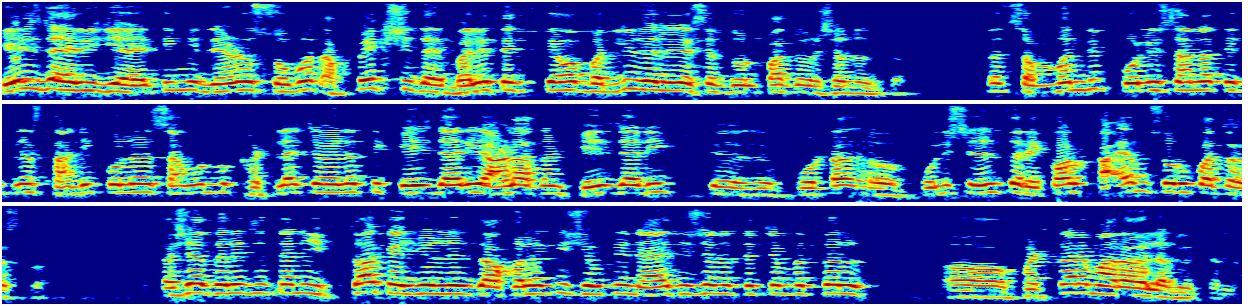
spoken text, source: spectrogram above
केस डायरी जी आहे ती मी देणं सोबत अपेक्षित आहे. भले त्याची तेव्हा बदली झालेली असेल दोन पाच वर्षानंतर. तर संबंधित पोलिसांना तिथल्या स्थानिक पोलिसांना सांगून मग खटल्याच्या वेळेला ती केस डायरी आणा. कारण केस डायरी कोर्टात पोलीस स्टेशनचं रेकॉर्ड कायम स्वरूपाचं असतं. तशा तऱ्हेची त्यांनी इतका कॅज्युअलनेस दाखवला की शेवटी न्यायाधीशांना त्याच्याबद्दल फटकारे मारावे लागले त्यांना.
